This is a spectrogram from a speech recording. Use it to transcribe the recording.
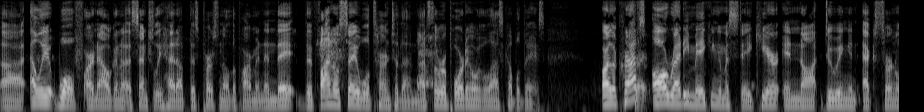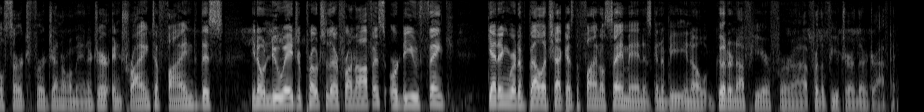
uh, Eliot Wolf are now going to essentially head up this personnel department, and they the final say will turn to them. That's the reporting over the last couple days. Are the Crafts right. already making a mistake here in not doing an external search for a general manager and trying to find this, you know, new age approach to their front office? Or do you think getting rid of Belichick as the final say man is going to be, you know, good enough here for uh, for the future of their drafting?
